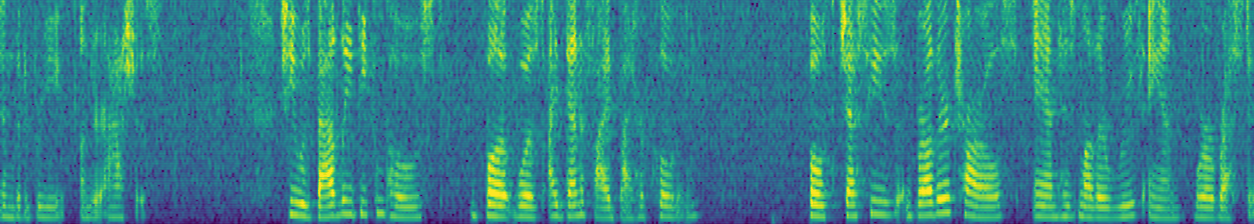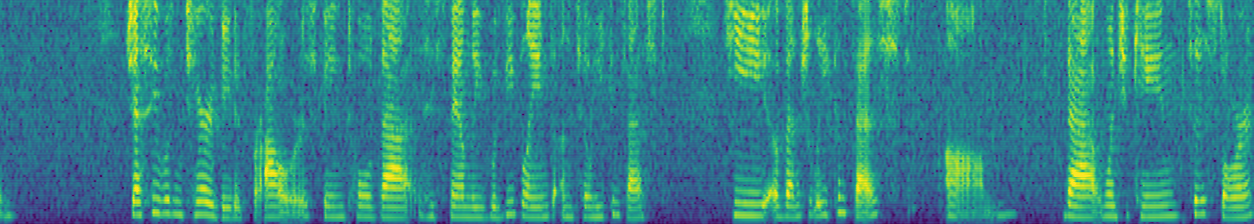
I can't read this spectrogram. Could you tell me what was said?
in the debris under ashes. She was badly decomposed, but was identified by her clothing. Both Jesse's brother Charles and his mother Ruth Ann were arrested. Jesse was interrogated for hours, being told that his family would be blamed until he confessed. He eventually confessed um, that when she came to the store,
